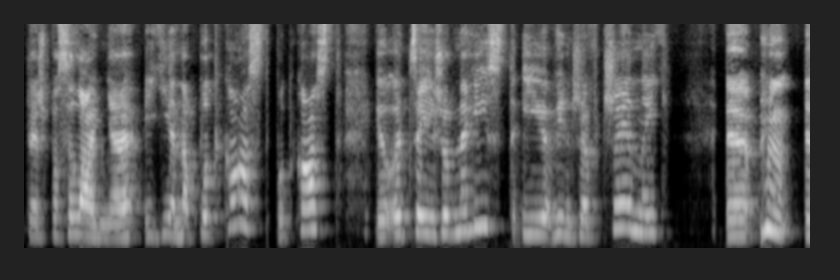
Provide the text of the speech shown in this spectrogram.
теж посилання є на подкаст. Подкаст, е, цей журналіст, і він же вчений. е, е,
